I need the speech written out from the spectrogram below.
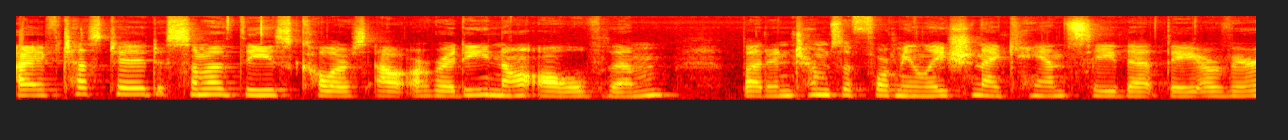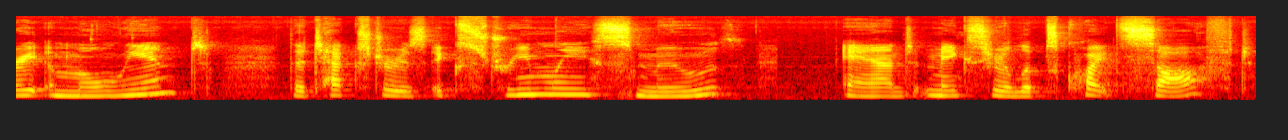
I've tested some of these colors out already, not all of them, but in terms of formulation I can say that they are very emollient. The texture is extremely smooth and makes your lips quite soft.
